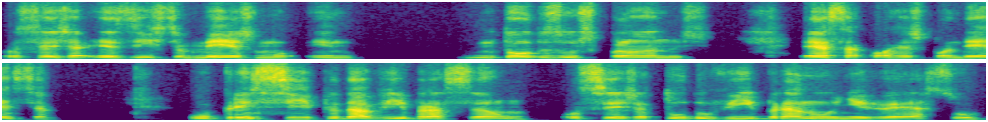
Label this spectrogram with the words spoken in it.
ou seja, existe mesmo em, em todos os planos essa correspondência, o princípio da vibração, ou seja, tudo vibra no universo,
